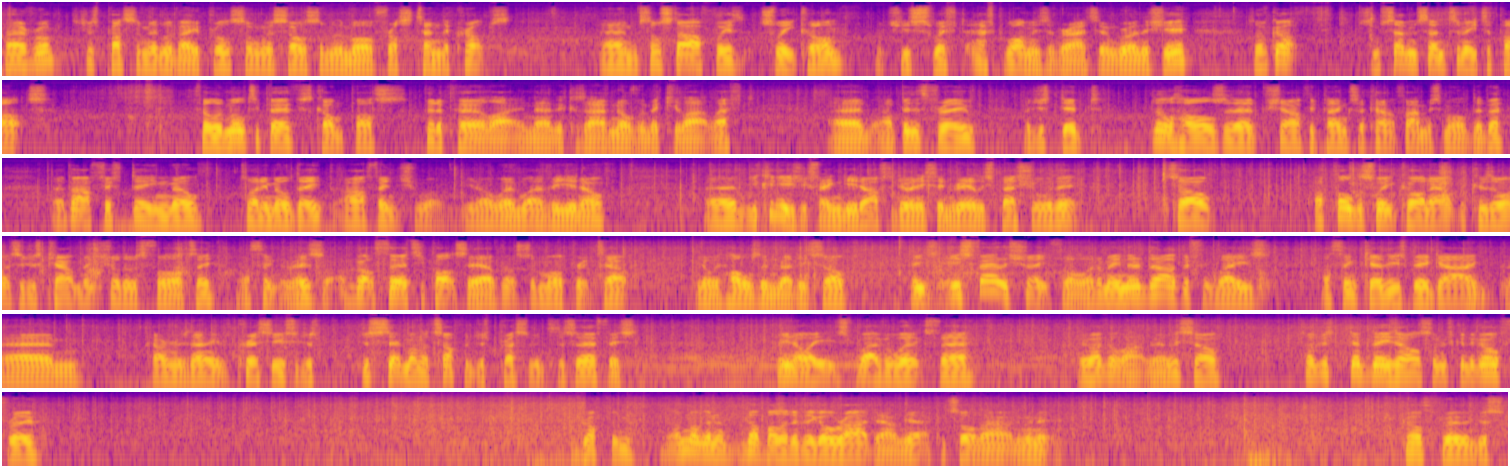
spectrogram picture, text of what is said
Hi everyone, it's just past the middle of April so I'm going to sow some of the more frost tender crops. Um, so I'll start off with sweet corn, which is Swift F1 is the variety I'm growing this year. So I've got some 7cm pots filled with multi-purpose compost, a bit of perlite in there because I have no vermiculite left. Um, I've been through, I just dibbed little holes with a sharpie pen because I can't find my small dibber. About 15mm, 20mm deep, half inch, you know, whatever you know. Um, you can use your finger, you don't have to do anything really special with it. So I pulled the sweet corn out because I wanted to just count, make sure there was 40. I think there is. I've got 30 pots here, I've got some more pricked out, you know, with holes in ready. So it's, it's fairly straightforward. I mean, there, there are different ways. I think uh, there a guy, um, can't remember his name, it was Chris, he used to just, just sit them on the top and just press them into the surface. You know, it's whatever works for whoever like really. So, so I've just dipped these all, so I'm just going to go through drop them. I'm not to, not bothered if they go right down yet, I can sort that out in a minute. Go through and just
